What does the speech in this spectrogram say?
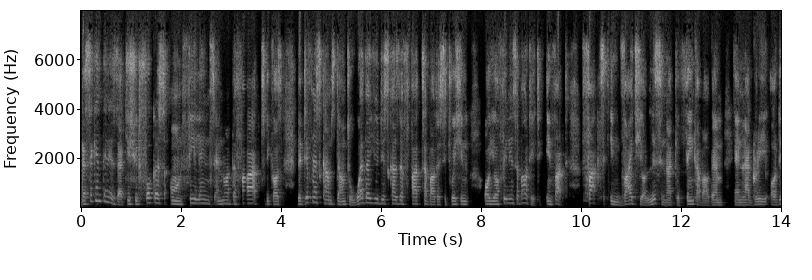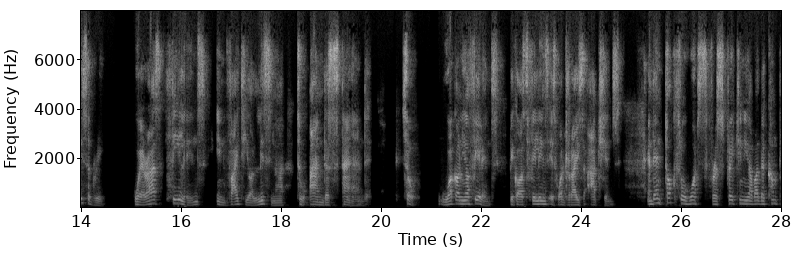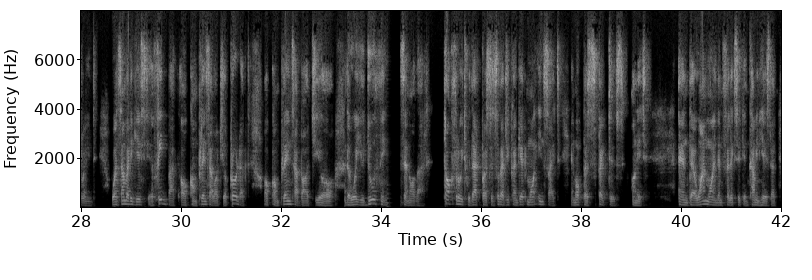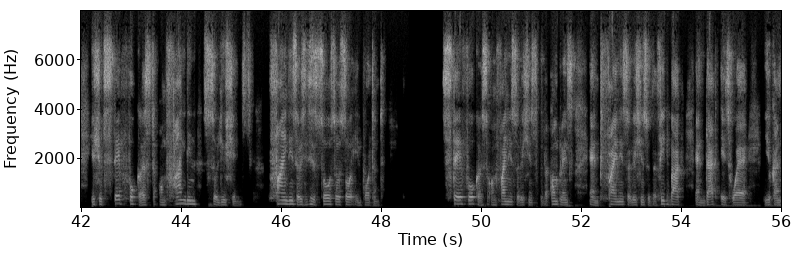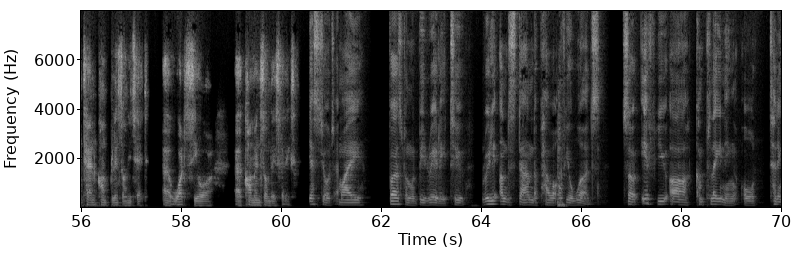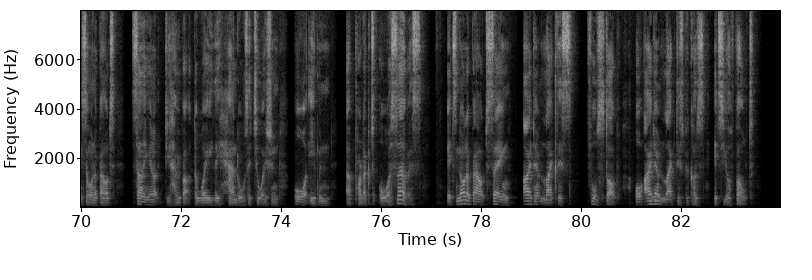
The second thing is that you should focus on feelings and not the facts because the difference comes down to whether you discuss the facts about a situation or your feelings about it. In fact, facts invite your listener to think about them and agree or disagree, whereas feelings invite your listener to understand. So work on your feelings because feelings is what drives actions. And then talk through what's frustrating you about the complaint. When somebody gives you feedback or complains about your product or complains about your the way you do things and all that, talk through it with that person so that you can get more insight and more perspectives on it. And uh, one more, and then Felix, you can come in here, is that you should stay focused on finding solutions finding solutions is so, so, so important. Stay focused on finding solutions to the complaints and finding solutions to the feedback. And that is where you can turn complaints on its head. Uh, what's your uh, comments on this, Felix? Yes, George. My first one would be really to really understand the power of your words. So if you are complaining or telling someone about something you're not happy about the way they handle a situation or even a product or a service. It's not about saying, I don't like this, full stop, or I don't like this because it's your fault.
